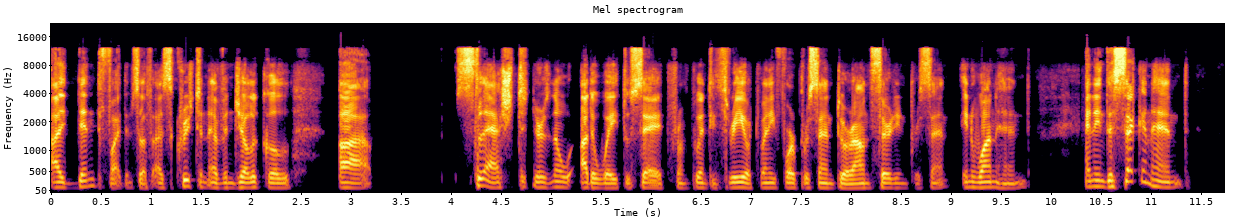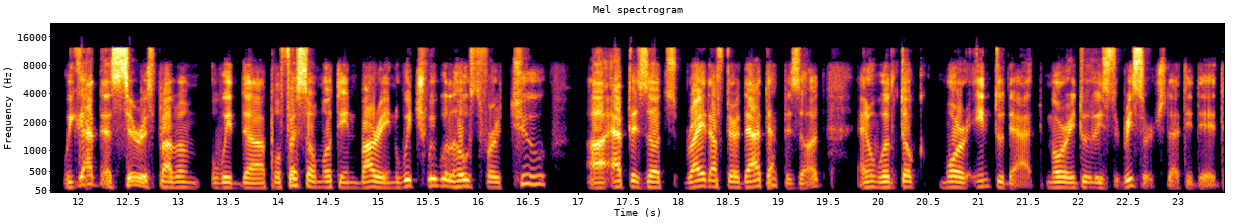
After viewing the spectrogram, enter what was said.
identify themselves as Christian evangelical uh, slashed. There's no other way to say it from 23 or 24 percent to around 13 percent in one hand, and in the second hand, we got a serious problem with uh, Professor Moti Inbari, in which we will host for two uh, episodes right after that episode, and we'll talk more into that, more into his research that he did,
